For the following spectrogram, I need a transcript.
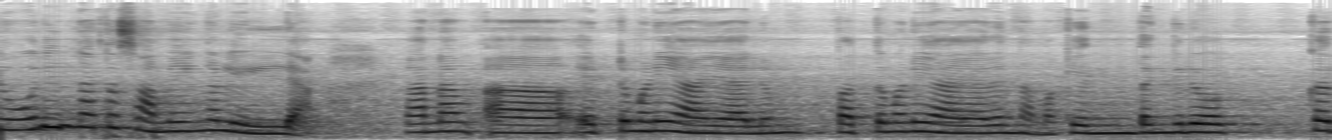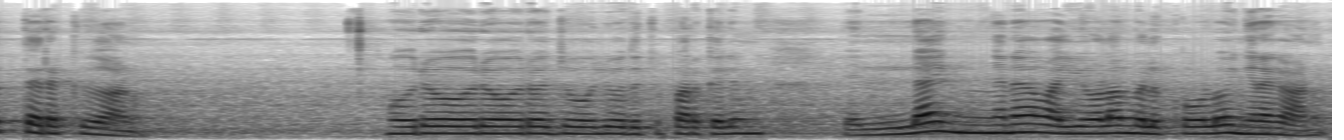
ജോലിയില്ലാത്ത സമയങ്ങളില്ല. കാരണം എട്ട് മണിയായാലും പത്ത് മണിയായാലും നമുക്ക് എന്തെങ്കിലുമൊക്കെ തിരക്ക് കാണും. ഓരോരോരോ ഓരോ ഓരോ ജോലി ഒതുക്കി പറക്കലും എല്ലാം ഇങ്ങനെ വയ്യോളം വെളുക്കോളം ഇങ്ങനെ കാണും.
